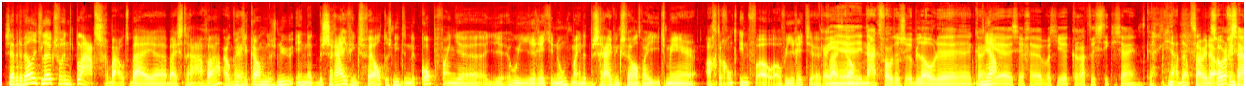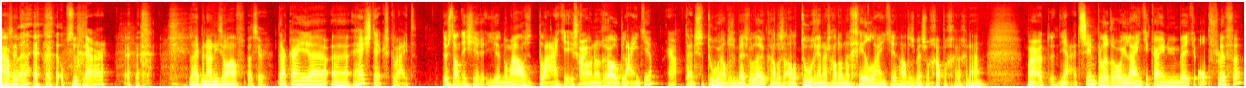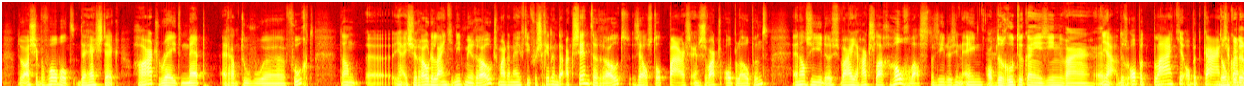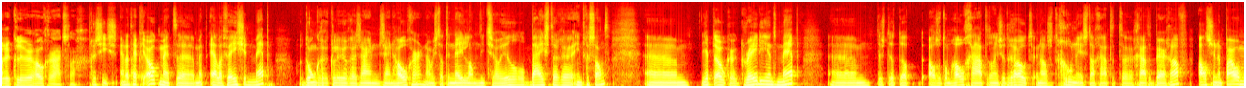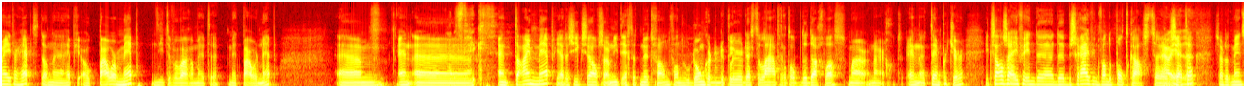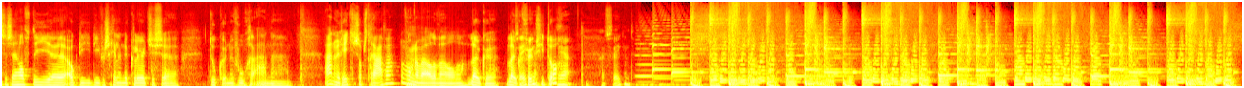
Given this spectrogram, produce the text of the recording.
Ze hebben er wel iets leuks voor in de plaats gebouwd bij, eh, bij Strava. Oké. Want je kan dus nu in het beschrijvingsveld, dus niet in de kop van je, je, hoe je je ritje noemt, maar in het beschrijvingsveld waar je iets meer achtergrondinfo over je ritje Kan kwijt je kan. eh, naaktfoto's uploaden? Kan Ja. je zeggen wat je karakteristieken zijn? Je Ja, dat zou je daar ook in Zorgzaam kunnen zetten. op zoek naar? Lijkt me nou niet zo af. Oh, sorry. Daar kan je eh, hashtags kwijt. Dus dan is je, je normaal is het plaatje is gewoon een rood lijntje. Ja. Tijdens de tour hadden ze best wel leuk. Hadden ze alle toerrenners hadden een geel lijntje. Hadden ze best wel grappig eh, gedaan. Maar het, het- ja, het simpele rode lijntje kan je nu een beetje opfluffen. Door als je bijvoorbeeld de hashtag heart rate map eraan toevoegt. Dan eh, ja, is je rode lijntje niet meer rood. Maar dan heeft hij verschillende accenten rood. Zelfs tot paars en zwart oplopend. En dan zie je dus waar je hartslag hoog was. Dan zie je dus in één... Op de route kan je zien waar eh, Ja, dus op het plaatje, op het kaartje. waar- donkerdere kleur, hogere hartslag. Precies. En dat heb je ook met, eh, met Elevation Map. Donkere kleuren zijn, zijn hoger. Nou is dat in Nederland niet zo heel bijster interessant. Ehm, je hebt ook een Gradient Map. Ehm, dus dat, dat, als het omhoog gaat, dan is het rood. En als het groen is, dan gaat het, eh, gaat het bergaf. Als je een powermeter hebt, dan eh, heb je ook Power Map. Niet te verwarren met, eh, met Power Nap. Ehm, en, en Time Map, ja, daar zie ik zelf zo niet echt het nut van. Van hoe donkerder de kleur, des te later het op de dag was. Maar nou goed. En Temperature. Ik zal ze even in de, de beschrijving van de podcast Oh ja, zetten. leuk. Zodat mensen zelf die, ook die, die verschillende kleurtjes toe kunnen voegen aan, aan hun ritjes op Strava. Dat vond ik nog wel, wel een leuke, leuke Zeker. functie, toch? Ja, uitstekend.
